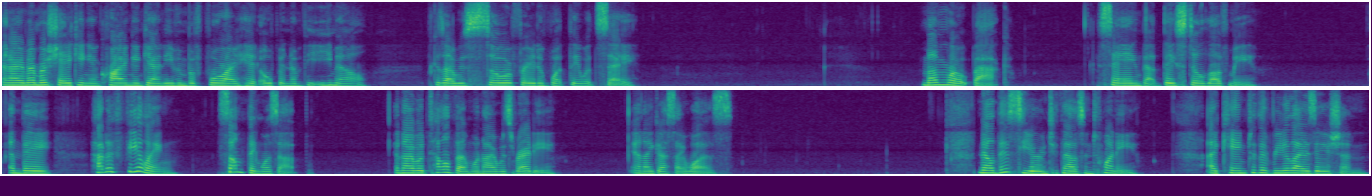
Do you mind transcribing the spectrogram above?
and I remember shaking and crying again even before I hit open of the email because I was so afraid of what they would say. Mum wrote back saying that they still love me. And they had a feeling something was up. And I would tell them when I was ready. And I guess I was. Now, this year in 2020, I came to the realization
